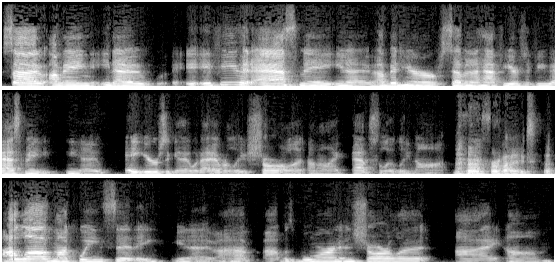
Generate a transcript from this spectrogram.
So, I mean, you know, if you had asked me, you know, I've been here seven and a half years. If you asked me, you know, eight years ago, would I ever leave Charlotte? I'm like, absolutely not. right. I love my Queen City. You know, I, I was born in Charlotte. I, um,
